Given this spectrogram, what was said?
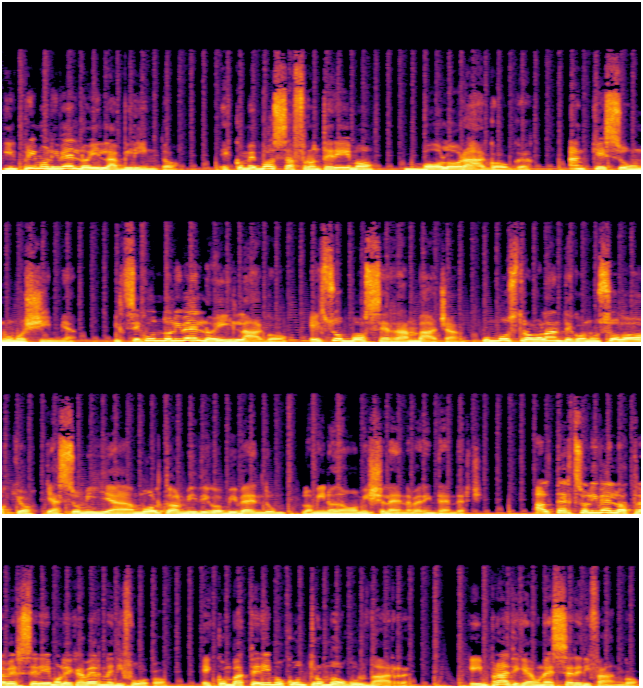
Il primo livello è il labirinto e come boss affronteremo Boloragog, anch'esso un uomo scimmia. Il secondo livello è il lago e il suo boss è Rambacia, un mostro volante con un solo occhio che assomiglia molto al mitico Bivendum, l'omino Michelin per intenderci. Al terzo livello attraverseremo le caverne di fuoco e combatteremo contro Mogulvar, che in pratica è un essere di fango.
